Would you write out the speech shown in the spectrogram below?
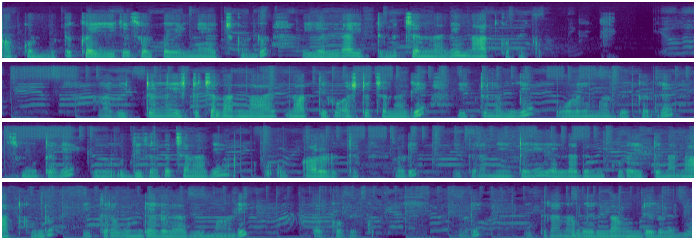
ಹಾಕ್ಕೊಂಡ್ಬಿಟ್ಟು ಕೈಗೆ ಸ್ವಲ್ಪ ಎಣ್ಣೆ ಹಚ್ಕೊಂಡು ಈ ಎಲ್ಲ ಹಿಟ್ಟನ್ನು ಚೆನ್ನಾಗಿ ನಾದ್ಕೋಬೇಕು. ನಾವು ಹಿಟ್ಟನ್ನು ಎಷ್ಟು ಚೆನ್ನಾಗಿ ನಾ ನಾದ್ತೀವೋ ಅಷ್ಟು ಚೆನ್ನಾಗಿ ಹಿಟ್ಟು ನಮಗೆ ಹೋಳಿಗೆ ಮಾಡಬೇಕಾದ್ರೆ ಸ್ಮೂತಾಗಿ ಉದ್ದಿದಾಗ ಚೆನ್ನಾಗಿ ಹರಡುತ್ತೆ ನೋಡಿ ಈ ಥರ ನೀಟಾಗಿ ಎಲ್ಲದನ್ನು ಕೂಡ ಹಿಟ್ಟನ್ನು ನಾದ್ಕೊಂಡು ಈ ಥರ ಉಂಡೆಗಳಾಗಿ ಮಾಡಿ ತಕ್ಕೋಬೇಕು. ನೋಡಿ ಈ ಥರ ನಾವೆಲ್ಲ ಉಂಡೆಗಳನ್ನು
